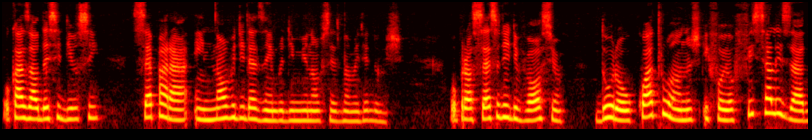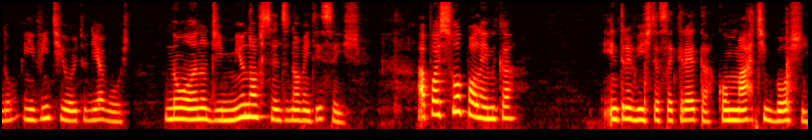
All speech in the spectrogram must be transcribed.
o casal decidiu se separar em 9 de dezembro de 1992. O processo de divórcio durou quatro anos e foi oficializado em 28 de agosto, no ano de 1996. Após sua polêmica entrevista secreta com Martin Bosch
